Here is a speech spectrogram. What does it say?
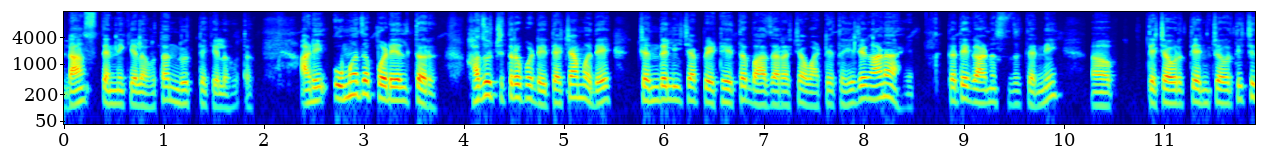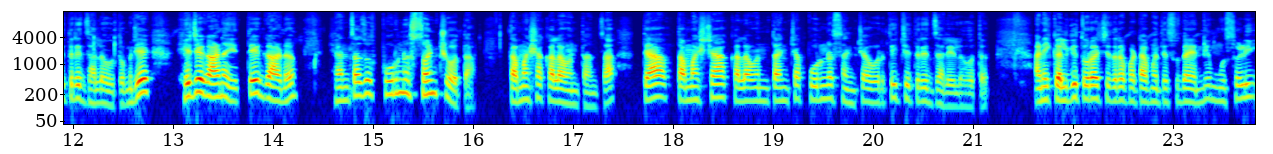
डान्स त्यांनी केला होता नृत्य केलं होतं. आणि उमज पडेल तर हा जो चित्रपट आहे त्याच्यामध्ये चंदलीच्या पेठेत बाजाराच्या वाटेत हे जे गाणं आहे तर ते गाणं सुद्धा त्यांनी त्याच्यावर त्यांच्यावरती चित्रित झालं होतं. म्हणजे हे जे गाणं आहे ते गाणं ह्यांचा जो पूर्ण संच होता तमाशा कलावंतांचा त्या तमाशा कलावंतांच्या पूर्ण संचावरती चित्रित झालेलं होतं. आणि कलगीतोरा चित्रपटामध्ये सुद्धा यांनी मुसळी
